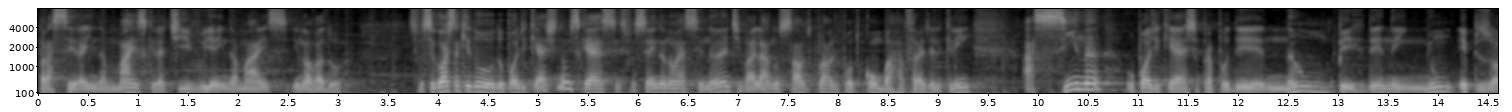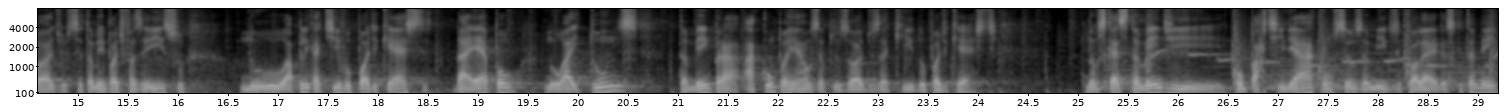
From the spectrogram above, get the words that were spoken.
para ser ainda mais criativo e ainda mais inovador. Se você gosta aqui do, do podcast, não esquece. Se você ainda não é assinante, vai lá no soundcloud.com.br assina o podcast para poder não perder nenhum episódio. Você também pode fazer isso no aplicativo podcast da Apple, no iTunes, também para acompanhar os episódios aqui do podcast. Não esquece também de compartilhar com seus amigos e colegas que também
